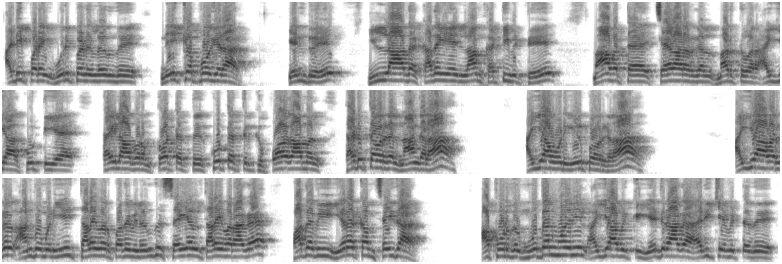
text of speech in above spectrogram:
அடிப்படை உறுப்பினரிலிருந்து நீக்கப் போகிறார் என்று இல்லாத கதையெல்லாம் கட்டிவிட்டு மாவட்ட செயலாளர்கள் மருத்துவர் ஐயா கூட்டிய தைலாபுரம் தோட்டத்து கூட்டத்திற்கு போகாமல் தடுத்தவர்கள் நாங்களா? ஐயாவோடு இருப்பவர்களா? ஐயா அவர்கள் அன்புமணியை தலைவர் பதவியிலிருந்து செயல் தலைவராக பதவி இறக்கம் செய்தார். அப்பொழுது முதன் முதலில் ஐயாவுக்கு எதிராக அறிக்கை விட்டது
